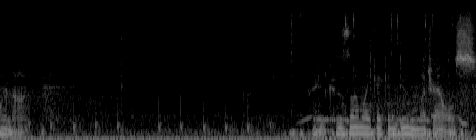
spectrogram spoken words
Or not. Right, because it's not like I can do much else.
